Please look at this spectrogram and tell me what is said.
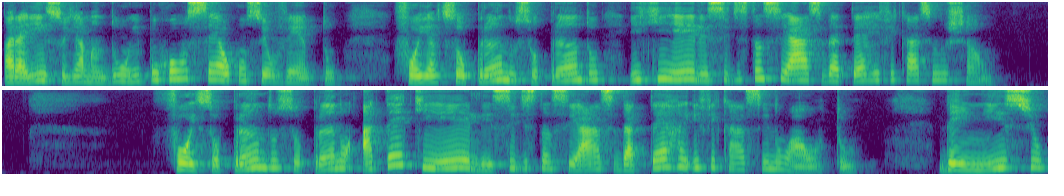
Para isso, Yamandu empurrou o céu com seu vento. Foi soprando, soprando e que ele se distanciasse da terra e ficasse no chão. Foi soprando, soprando, até que ele se distanciasse da terra e ficasse no alto. De início,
